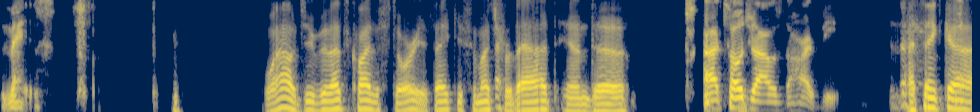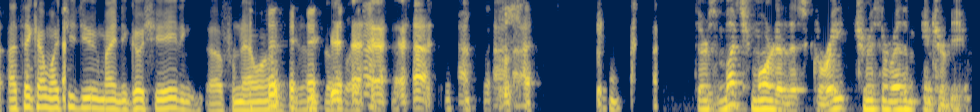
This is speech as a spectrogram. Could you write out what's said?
Maze. Wow, Jubu, that's quite a story. Thank you so much for that. And uh, I told you I was the heartbeat. I think uh, I think I want you doing my negotiating uh, from now on. You know, like. There's much more to this great Truth in Rhythm interview.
